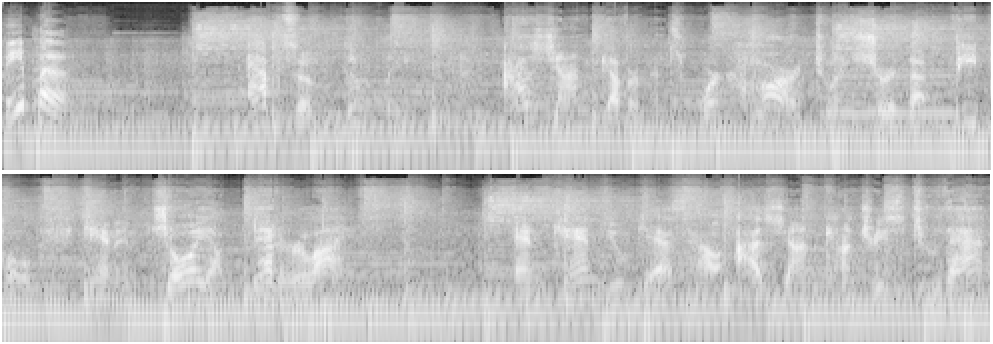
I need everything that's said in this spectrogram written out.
People. Absolutely. ASEAN governments work hard to ensure the people can enjoy a better life. And can you guess how ASEAN countries do that?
